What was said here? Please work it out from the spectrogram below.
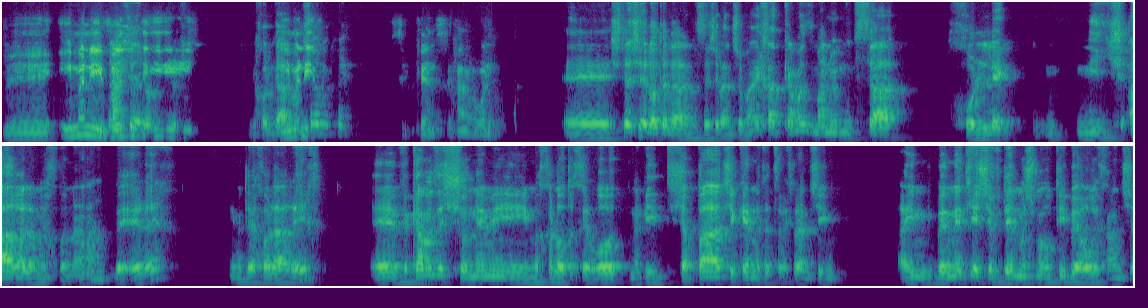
ואם אני הבנתי... יכול גם לשאול? כן, סליחה, רון. אה, שתי שאלות על הנושא של ההנשמה. אחד, כמה זמן ממוצע חולה נשאר על המכונה בערך, אם אתה יכול להעריך? אה, וכמה זה שונה ממחלות אחרות, נגיד שפעת שכן אתה צריך להנשים? האם באמת יש הבדל משמעותי באורך ההנש...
